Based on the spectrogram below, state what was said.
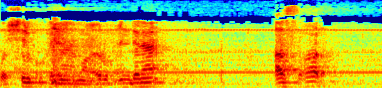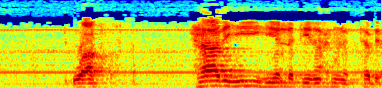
والشرك كما هو معروف عندنا أصغر وأكبر. هذه هي التي نحن نتبع.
